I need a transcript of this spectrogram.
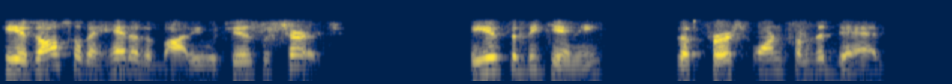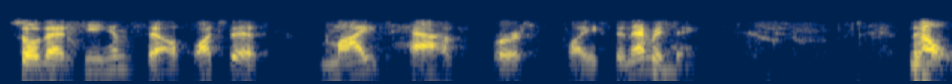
He is also the head of the body, which is the church. He is the beginning, the firstborn from the dead, so that he himself, watch this, might have first place in everything. Now,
